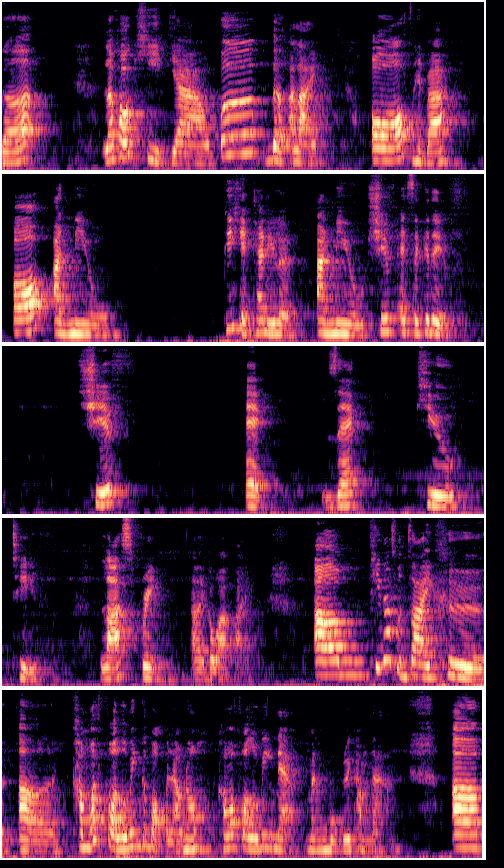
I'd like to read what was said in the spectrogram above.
the แล้วเขาขีดยาวปุ๊บ the อะไร of เห็นปะ of a new พี่เขียนแค่นี้เลย a new chief executive chief executive last spring อะไรก็ว่าไป ที่น่าสนใจคืออคำว่า following ก็บอกไปแล้วเนาะคำว่า following เนี่ยมันบวกด้วยคำนามอืม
